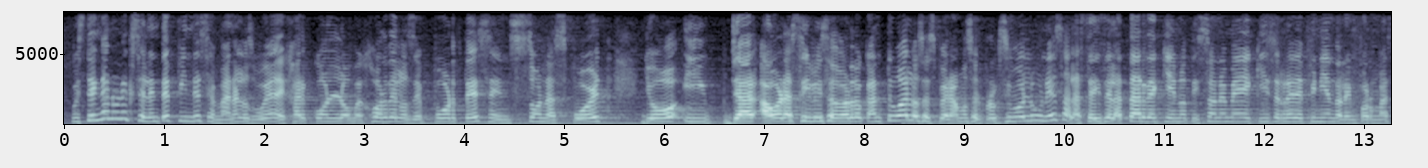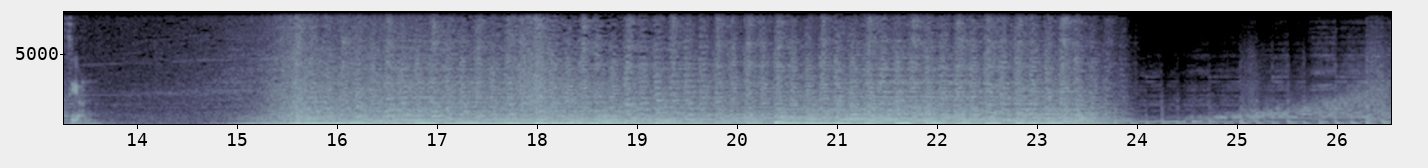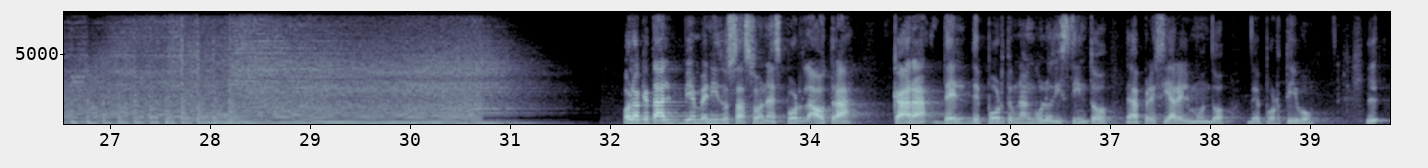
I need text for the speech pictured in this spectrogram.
Pues tengan un excelente fin de semana. Los voy a dejar con lo mejor de los deportes en Zona Sport. Yo y ya ahora sí, Luis Eduardo Cantúa, los esperamos el próximo lunes a las 6 de la tarde aquí en Notizón MX, redefiniendo la información. Hola, ¿qué tal? Bienvenidos a Zona Sport, la otra cara del deporte, un ángulo distinto de apreciar el mundo deportivo.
